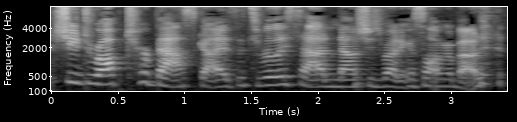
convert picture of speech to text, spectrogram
she dropped her bass, guys. It's really sad. and Now she's writing a song about it.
